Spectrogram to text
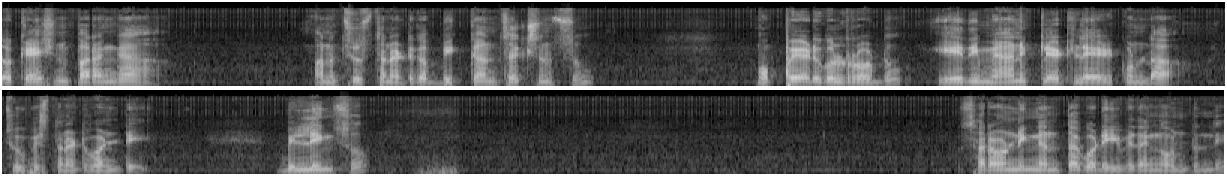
లొకేషన్ పరంగా మనం చూస్తున్నట్టుగా బిగ్ కన్స్ట్రక్షన్స్ ముప్పై అడుగుల రోడ్డు ఏది మ్యానిక్యులేట్ లేకుండా చూపిస్తున్నటువంటి బిల్డింగ్స్ సరౌండింగ్ అంతా కూడా ఈ విధంగా ఉంటుంది.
